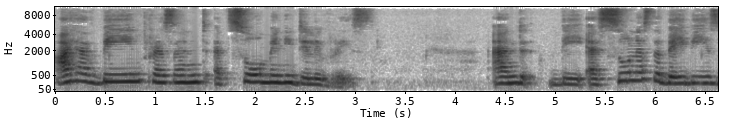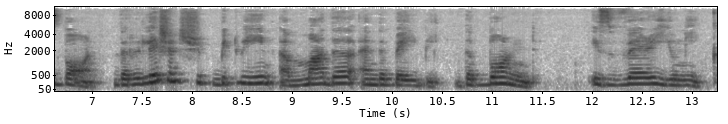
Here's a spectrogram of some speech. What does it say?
I have been present at so many deliveries. And the as soon as the baby is born, the relationship between a mother and the baby, the bond is very unique.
